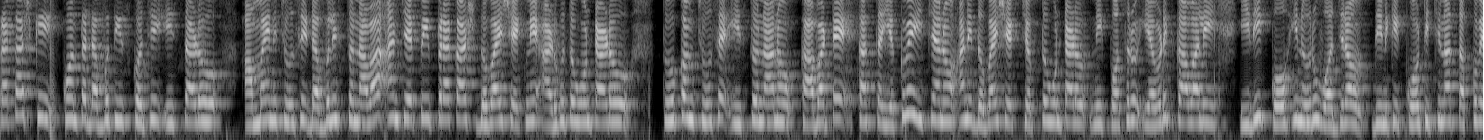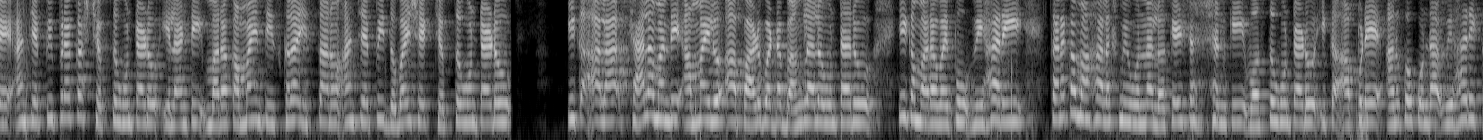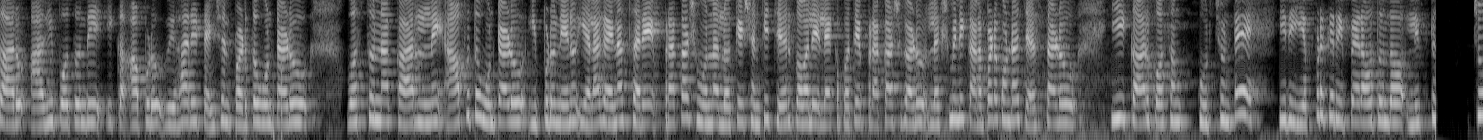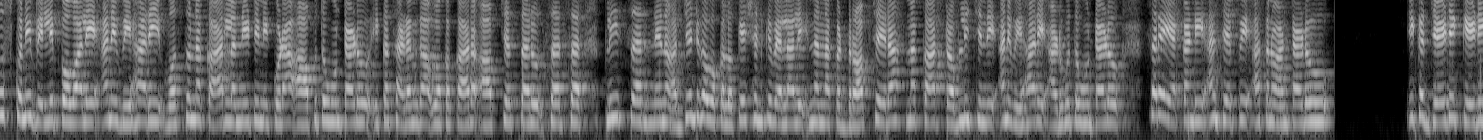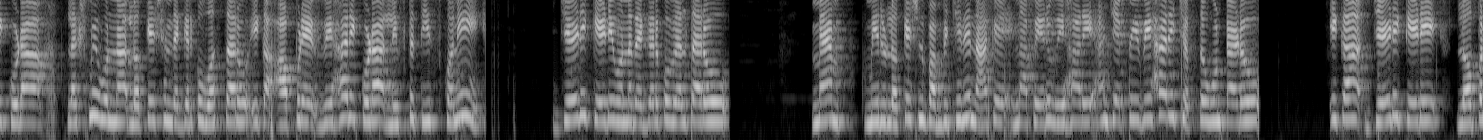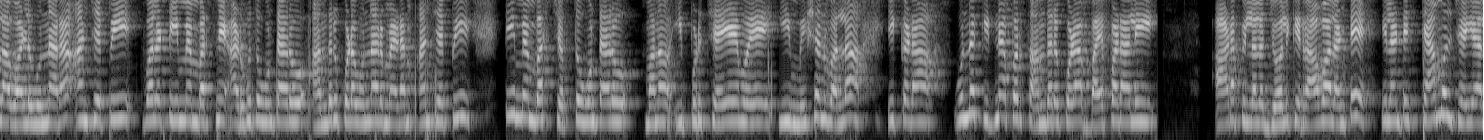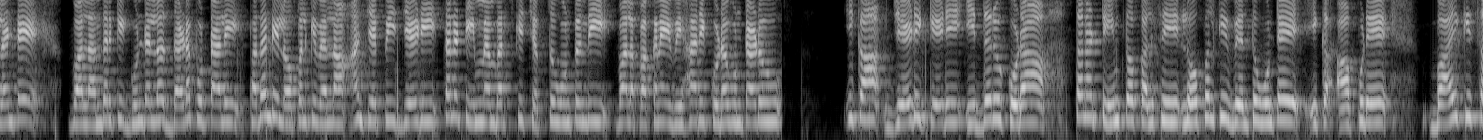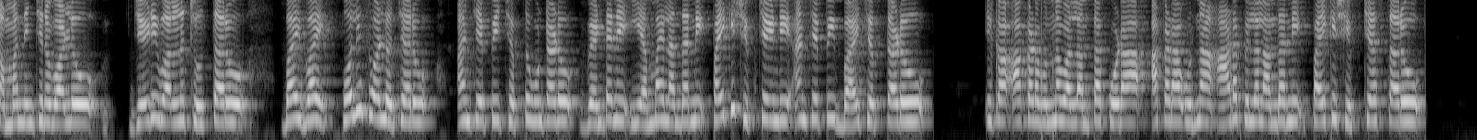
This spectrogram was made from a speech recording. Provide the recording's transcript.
ప్రకాష్కి కొంత డబ్బు తీసుకొచ్చి ఇస్తాడు. అమ్మాయిని చూసి డబ్బులు ఇస్తున్నావా అని చెప్పి ప్రకాష్ దుబాయ్ షేక్ని అడుగుతూ ఉంటాడు. తూకం చూసే ఇస్తున్నాను. కాబట్టే కాస్త ఎక్కువే ఇచ్చాను అని దుబాయ్ షేక్ చెప్తూ ఉంటాడు. నీ కొసరు ఎవడికి కావాలి? ఇది కోహినూరు వజ్రం. దీనికి కోటిచ్చినా తక్కువే అని చెప్పి ప్రకాష్ చెప్తూ ఉంటాడు. ఇలాంటి మరొక అమ్మాయిని తీసుకురా ఇస్తాను అని చెప్పి దుబాయ్ షేక్ చెప్తూ ఉంటాడు. ఇక అలా చాలామంది అమ్మాయిలు ఆ పాడుబడ్డ బంగ్లాలో ఉంటారు. ఇక మరోవైపు విహారి కనక మహాలక్ష్మి ఉన్న లొకేషన్కి వస్తూ ఉంటాడు. ఇక అప్పుడే అనుకోకుండా విహారీ కారు ఆగిపోతుంది. ఇక అప్పుడు విహారీ టెన్షన్ పడుతూ ఉంటాడు. వస్తున్న కారుల్ని ఆపుతూ ఉంటాడు. ఇప్పుడు నేను ఎలాగైనా సరే ప్రకాష్ ఉన్న లొకేషన్కి చేరుకోవాలి. లేకపోతే ప్రకాష్ గాడు లక్ష్మిని కనపడకుండా చేస్తాడు. ఈ కారు కోసం కూర్చుంటే ఇది ఎప్పటికి రిపేర్ అవుతుందో లిఫ్ట్ చూసుకుని వెళ్ళిపోవాలి అని విహారీ వస్తున్న కార్లన్నిటిని కూడా ఆపుతూ ఉంటాడు. ఇక సడన్గా ఒక కారు ఆఫ్ చేస్తారు. సార్ సార్ ప్లీజ్ సార్ నేను అర్జెంటుగా ఒక లొకేషన్కి వెళ్ళాలి. నన్ను అక్కడ డ్రాప్ చేయరా? నా కార్ ట్రబుల్ ఇచ్చింది అని విహారీ అడుగుతూ ఉంటాడు. సరే ఎక్కండి అని చెప్పి అతను అంటాడు. ఇక జేడీ కేడీ కూడా లక్ష్మి ఉన్న లొకేషన్ దగ్గరకు వస్తారు. ఇక అప్పుడే విహారీ కూడా లిఫ్ట్ తీసుకొని జేడీ కేడీ ఉన్న దగ్గరకు వెళ్తారు. మ్యామ్ మీరు లొకేషన్ పంపించింది నాకే. నా పేరు విహారీ అని చెప్పి విహారీ చెప్తూ ఉంటాడు. ఇక జేడీకేడీ లోపల వాళ్ళు ఉన్నారా అని చెప్పి వాళ్ళ టీం మెంబర్స్ని అడుగుతూ ఉంటారు. అందరూ కూడా ఉన్నారు మేడం అని చెప్పి టీం మెంబర్స్ చెప్తూ ఉంటారు. మనం ఇప్పుడు చేయబోయే ఈ మిషన్ వల్ల ఇక్కడ ఉన్న కిడ్నాపర్స్ అందరూ కూడా భయపడాలి. ఆడపిల్లల జోలికి రావాలంటే ఇలాంటి స్కాములు చేయాలంటే వాళ్ళందరికీ గుండెల్లో దడ పుట్టాలి. పదండి లోపలికి వెళ్దాం అని చెప్పి జేడి తన టీం మెంబర్స్కి చెప్తూ ఉంటుంది. వాళ్ళ పక్కనే విహారీ కూడా ఉంటాడు. ఇక జేడి కేడి ఇద్దరు కూడా తన టీంతో కలిసి లోపలికి వెళ్తూ ఉంటే ఇక అప్పుడే బాయ్కి సంబంధించిన వాళ్ళు జేడి వాళ్ళని చూస్తారు. బాయ్ బాయ్ పోలీస్ వాళ్ళు వచ్చారు అని చెప్పి చెప్తూ ఉంటాడు. వెంటనే ఈ అమ్మాయిలందరినీ పైకి షిఫ్ట్ చేయండి అని చెప్పి బాయ్ చెప్తాడు. ఇక అక్కడ ఉన్న వాళ్ళంతా కూడా అక్కడ ఉన్న ఆడపిల్లలందరినీ పైకి షిఫ్ట్ చేస్తారు.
